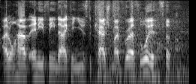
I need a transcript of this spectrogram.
I don't have anything that I can use to catch my breath with.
